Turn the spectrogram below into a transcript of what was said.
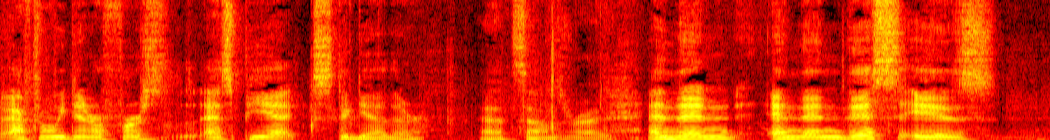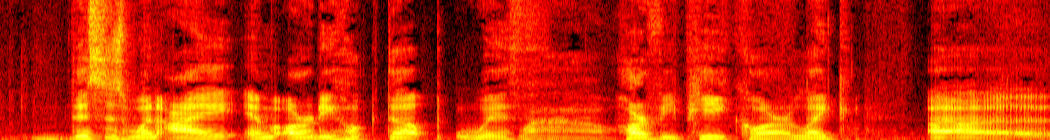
after we did our first SPX together. that sounds right And then and then this is this is when I am already hooked up with Wow. Harvey Pekar. Like uh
